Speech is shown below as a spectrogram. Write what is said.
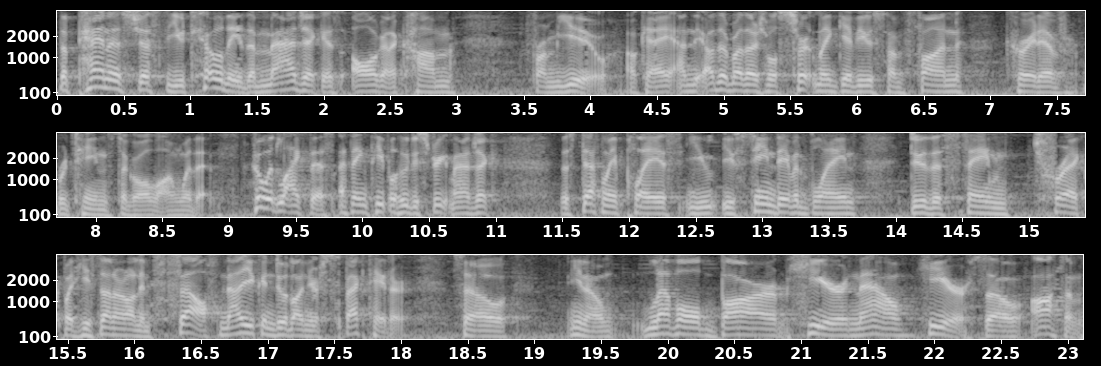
the pen is just the utility. The magic is all gonna come from you, okay? And the other brothers will certainly give you some fun, creative routines to go along with it. Who would like this? I think people who do street magic, this definitely plays. You, you've seen David Blaine do the same trick, but he's done it on himself. Now you can do it on your spectator. So, you know, level bar here, now here. So awesome.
